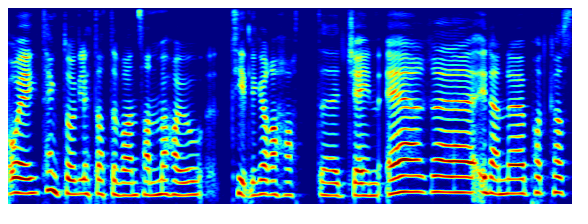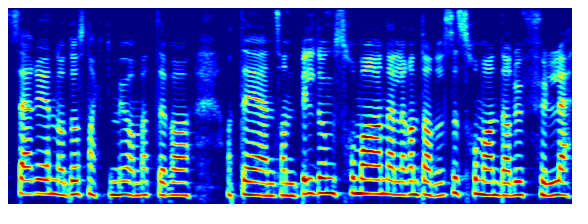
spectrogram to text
og jeg tenkte òg litt at det var en sånn Vi har jo tidligere hatt Jane Eyre i denne podkastserien, og da snakket vi jo om at det, var, at det er en sånn bildungsroman eller en dannelsesroman der du følger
